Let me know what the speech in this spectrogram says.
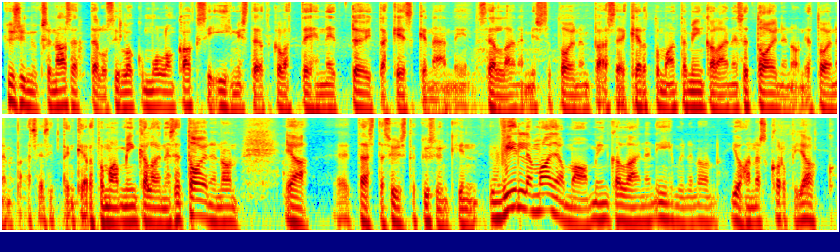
kysymyksen asettelu silloin, kun mulla on kaksi ihmistä, jotka ovat tehneet töitä keskenään, niin sellainen, missä toinen pääsee kertomaan, että minkälainen se toinen on, ja toinen pääsee sitten kertomaan, minkälainen se toinen on. Ja e, tästä syystä kysynkin, Ville Majamaa, minkälainen ihminen on Johannes Korpi Jaakko?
